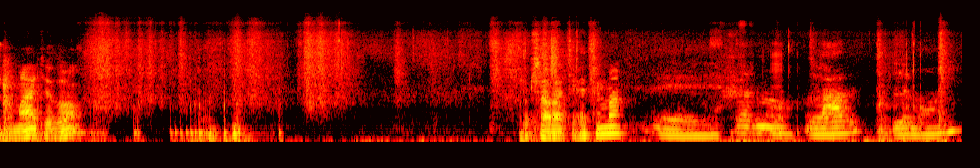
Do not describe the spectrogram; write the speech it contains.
Ψωμάκι εδώ. Το ψαράκι έτοιμα. Ε, φέρνω λάδι, λεμόνι.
